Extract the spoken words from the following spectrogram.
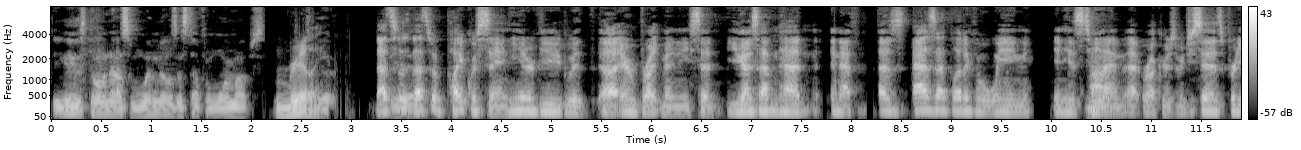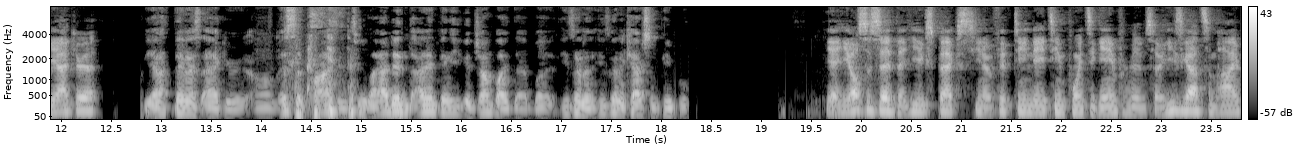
He was throwing down some windmills and stuff in warm ups. Really? That's yeah. what that's what Pike was saying. He interviewed with uh, Aaron Brightman, and he said, "You guys haven't had an as as athletic of a wing in his time yeah. at Rutgers." Would you say that's pretty accurate? Yeah, I think that's accurate. Um, it's surprising too. Like I didn't I didn't think he could jump like that, but he's gonna he's gonna catch some people. Yeah, he also said that he expects you know 15 to 18 points a game from him, so he's got some high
